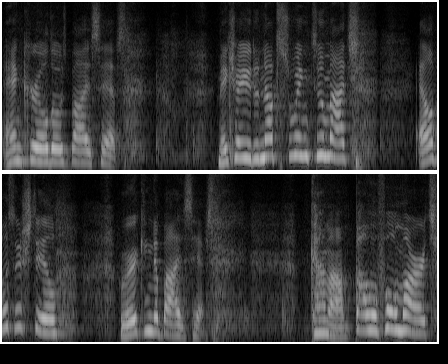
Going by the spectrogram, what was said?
and curl those biceps. Make sure you do not swing too much. Elbows are still, working the biceps. Come on, powerful march.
